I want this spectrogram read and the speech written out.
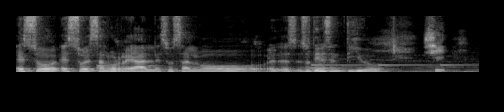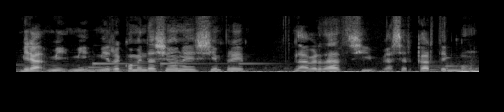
eso, eso es algo real, eso es algo, eso, tiene sentido? Sí, mira, mi, mi, mi recomendación es siempre, la verdad, sí, acercarte con,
